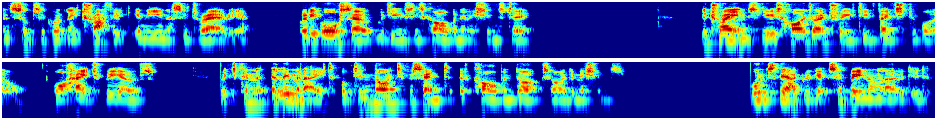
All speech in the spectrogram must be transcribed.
and subsequently traffic in the inner city area, but it also reduces carbon emissions too. The trains use hydro-treated vegetable oil, or HVOs, which can eliminate up to 90% of carbon dioxide emissions. Once the aggregates have been unloaded,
